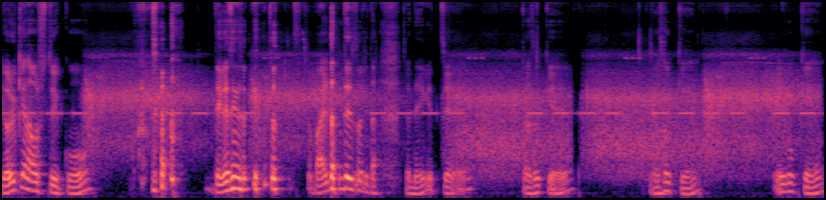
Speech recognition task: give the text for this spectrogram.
10개 나올 수도 있고. 내가 생각해도 말도 안 되는 소리다. 자, 4개째. 5개. 6개. 7개.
